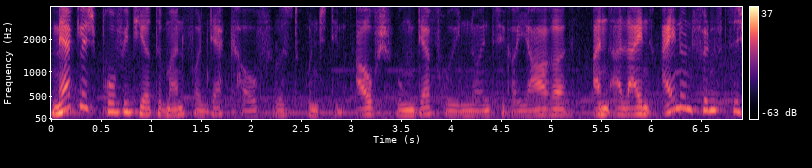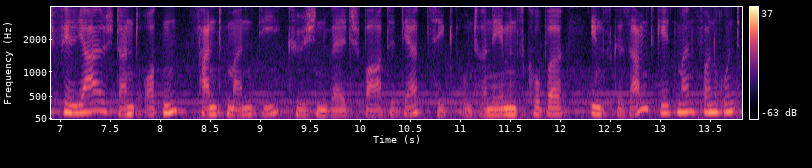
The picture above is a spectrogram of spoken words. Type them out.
Merklich profitierte man von der Kauflust und dem Aufschwung der frühen 90er Jahre. An allein 51 Filialstandorten fand man die Küchenweltsparte der ZIG Unternehmensgruppe. Insgesamt geht man von rund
